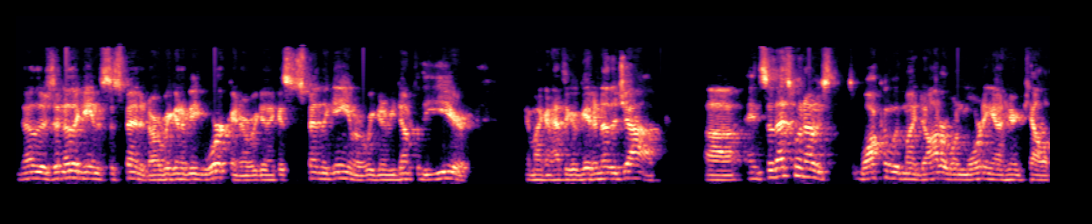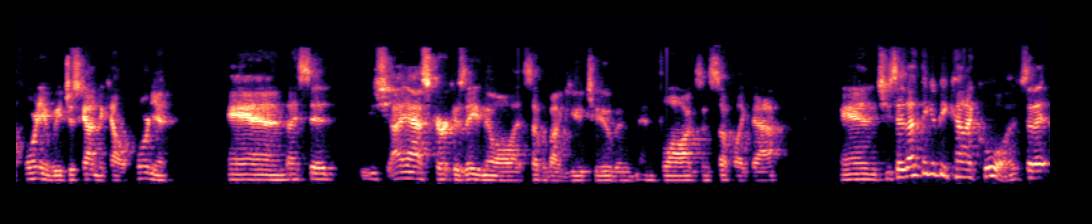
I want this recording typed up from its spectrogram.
now there's another game that's suspended are we going to be working are we going to suspend the game are we going to be done for the year Am I going to have to go get another job? Uh, and so that's when I was walking with my daughter one morning out here in California. We just got into California. And I said, I asked her because they know all that stuff about YouTube and, and, vlogs and stuff like that. And she said, I think it'd be kind of cool. I said,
